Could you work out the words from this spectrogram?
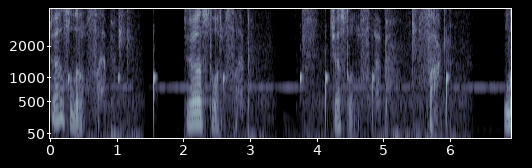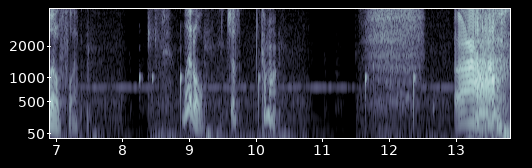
Just a little flip. Just a little flip. Just a little flip. Fuck. Little flip. Little. Just, come on. Ah!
